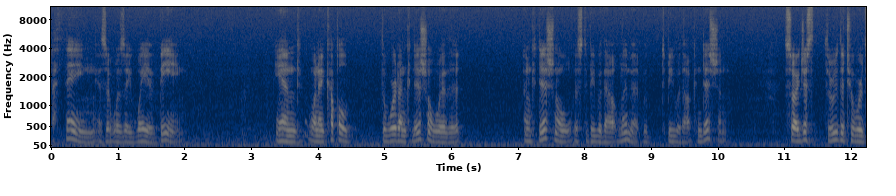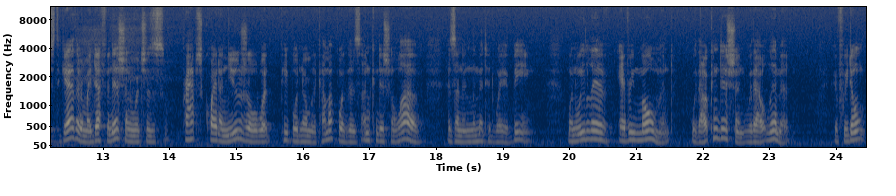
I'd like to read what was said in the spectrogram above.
a thing as it was a way of being. And when I coupled the word unconditional with it, unconditional is to be without limit, to be without condition. So I just threw the two words together. My definition, which is perhaps quite unusual, what people would normally come up with, is unconditional love as an unlimited way of being. When we live every moment without condition, without limit, if we don't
